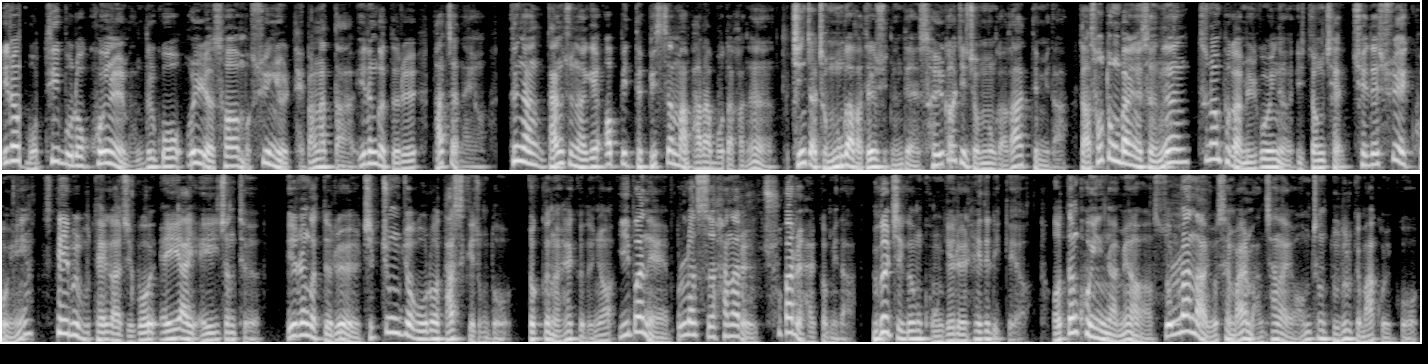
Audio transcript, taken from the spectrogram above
이런 모티브로 코인을 만들고 올려서 뭐 수익률 대박났다 이런 것들을 봤잖아요. 그냥 단순하게 업비트 비싼만 바라보다가는 진짜 전문가가 될 수 있는데 설거지 전문가가 됩니다. 자, 소통방에서는 트럼프가 밀고 있는 이 정책 최대 수혜 코인 스테이블부터 해가지고 AI 에이전트 이런 것들을 집중적으로 다섯 개 정도 접근을 했거든요. 이번에 플러스 하나를 추가를 할 겁니다. 그걸 지금 공개를 해드릴게요. 어떤 코인이냐면 솔라나 요새 말 많잖아요. 엄청 두들겨 맞고 있고.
